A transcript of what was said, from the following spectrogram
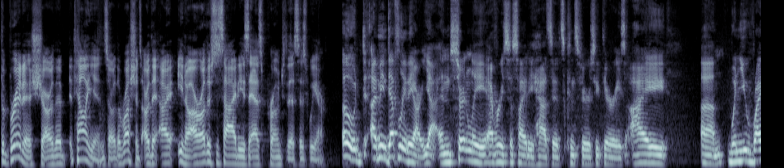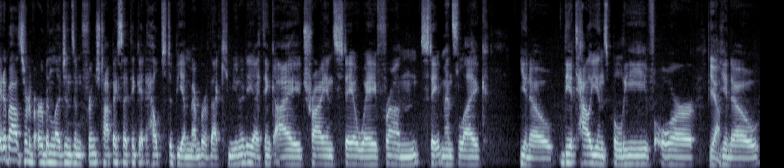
the British or the Italians or the Russians? Are they, are, you know, are other societies as prone to this as we are? Oh, I mean, definitely they are. Yeah, and certainly every society has its conspiracy theories. I, um, when you write about sort of urban legends and fringe topics, I think it helps to be a member of that community. I think I try and stay away from statements like, you know, the Italians believe or, yeah. you know,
